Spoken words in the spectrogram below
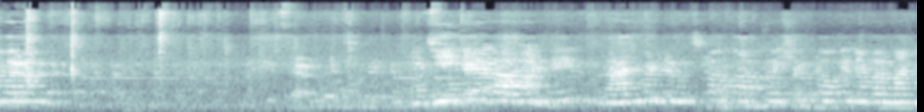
లేడీస్తో ఓకే నెంబర్ వన్ జీకే కావాలండి Rajahmundry municipal corporation token number one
